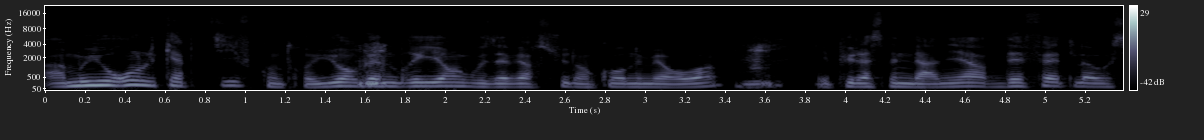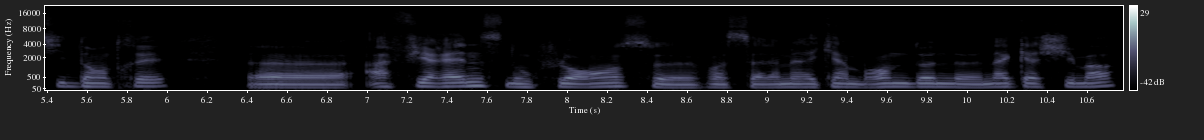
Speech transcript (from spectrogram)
à Mouilleron le captif contre Jürgen Mm. Briand que vous avez reçu dans cours numéro 1. Mm. Et puis la semaine dernière, défaite là aussi d'entrée euh, à Firenze, donc Florence, euh, face à l'américain Brandon Nakashima.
